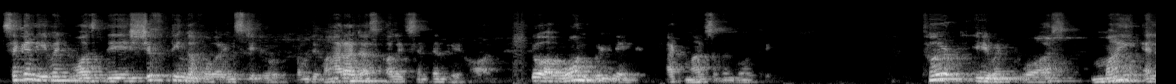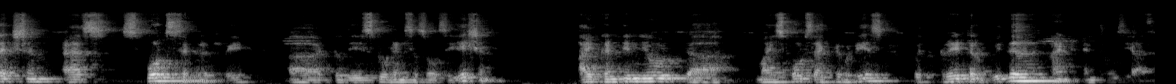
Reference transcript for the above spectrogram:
Second event was the shifting of our institute from the Maharaja's College Centenary Hall to our own building at Manasagangotri. Third event was my election as sports secretary uh, to the Students Association. I continued uh, my sports activities with greater vigor and enthusiasm.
